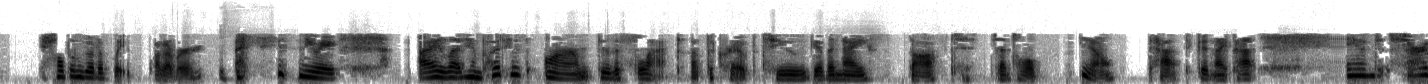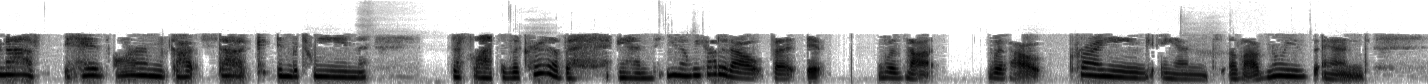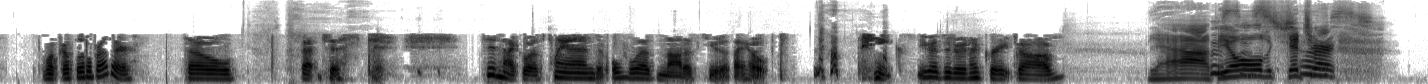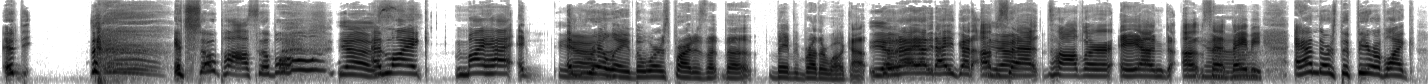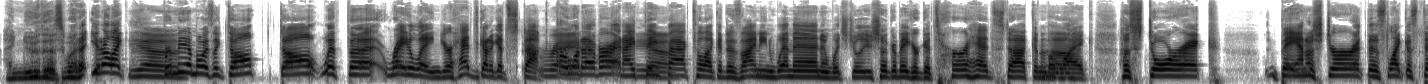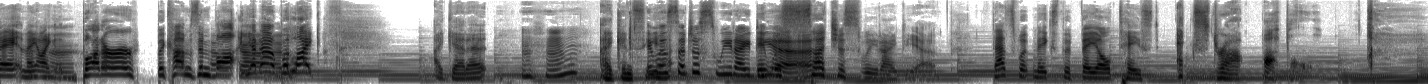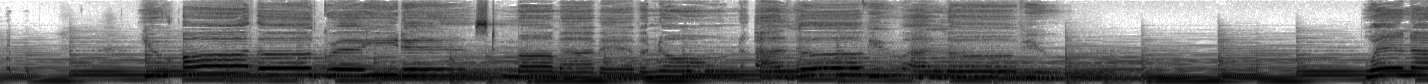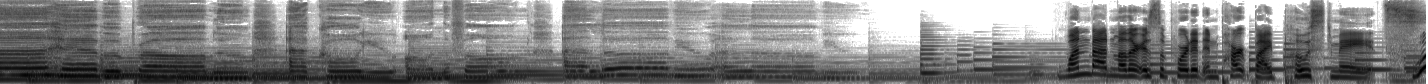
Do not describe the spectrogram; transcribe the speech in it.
help him go to sleep, whatever. anyway, I let him put his arm through the slat of the crib to give a nice, soft, gentle, you know, pat, good night pat. And sure enough, his arm got stuck in between the slats of the crib. And, you know, we got it out, but it was not without crying and a loud noise and woke up little brother. So that just did not go as planned. It was not as cute as I hoped. Thanks. You guys are doing a great job. Yeah. This the old is get your. just- It, it's so possible. Yes. And, like, my hat. Yeah. And really, the worst part is that the baby brother woke up. Yeah. So now, now you've got upset toddler and upset Yeah. baby. And there's the fear of like, I knew this would, you know, like Yeah. for me, I'm always like, don't, don't with the railing. Your head's going to get stuck or whatever. And I think Yeah. back to like a designing women in which Julia Sugarbaker gets her head stuck in the Uh-huh. like historic banister at this like estate and then Uh-huh. like butter becomes involved, you know, but like, I get it. Mm-hmm. I can see It was how- such a sweet idea. it was such a sweet idea. That's what makes the fail taste extra awful. You are the greatest mom I've ever known. I love you, I love you. When I have a problem, I call you on the phone. One Bad Mother is supported in part by Postmates. Woo!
